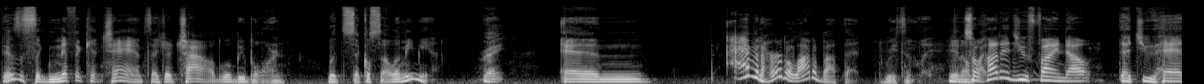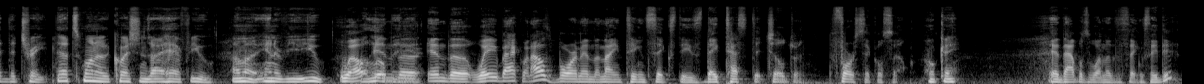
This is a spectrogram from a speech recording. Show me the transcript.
there's a significant chance that your child will be born with sickle cell anemia. Right. And I haven't heard a lot about that recently. You know. So my, how did you find out that you had the trait? That's one of the questions I have for you. I'm going to interview you. Well, in the here. in the way back when I was born in the 1960s, they tested children for sickle cell. Okay. And that was one of the things they did.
